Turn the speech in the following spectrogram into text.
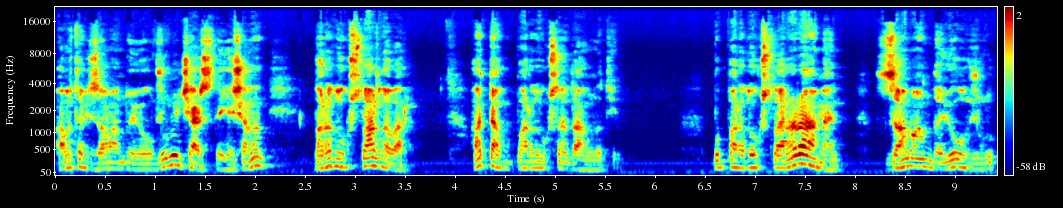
Ama tabii zamanda yolculuğu içerisinde yaşanan paradokslar da var. Hatta bu paradoksları da anlatayım. Bu paradokslara rağmen zamanda yolculuk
